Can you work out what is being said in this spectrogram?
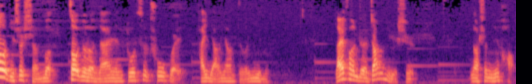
到底是什么造就了男人多次出轨还洋洋得意呢？来访者张女士，老师您好，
